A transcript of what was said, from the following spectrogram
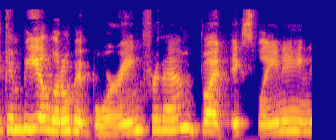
it can be a little bit boring for them but explaining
